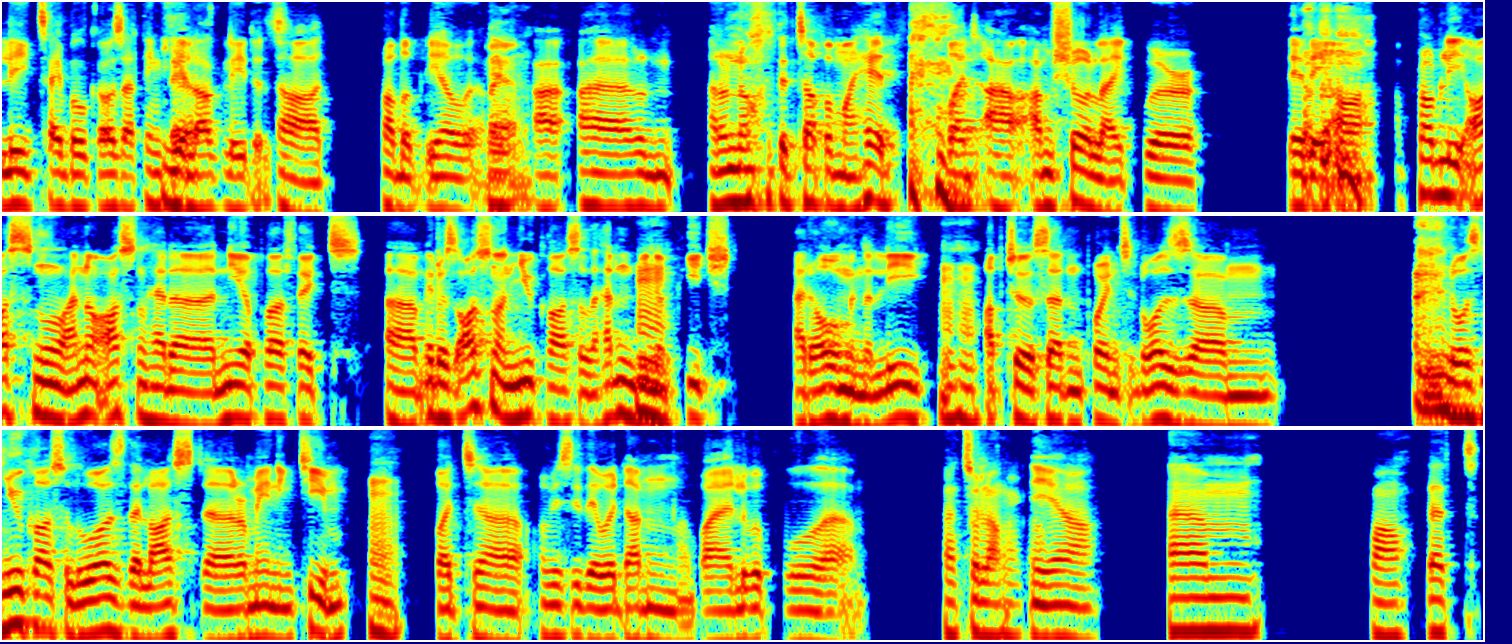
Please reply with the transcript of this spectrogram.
league table goes, I think they're Yeah. log leaders. uh probably yeah, like Yeah. I, I don't I don't know at the top of my head, but uh, I'm sure like we're there they are. Probably Arsenal. I know Arsenal had a near perfect um it was Arsenal and Newcastle that hadn't been Mm. impeached at home in the league Mhm. up to a certain point. It was um it was Newcastle who was the last uh, remaining team. Mm. But uh, obviously they were done by Liverpool. Um, Not so long ago. yeah, Um, wow, that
